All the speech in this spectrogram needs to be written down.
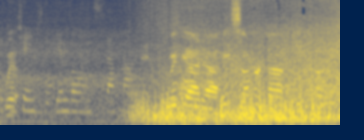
If Well- you change the gimbal and stuff on it. We've got, uh, he's summertime, and I'm on.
